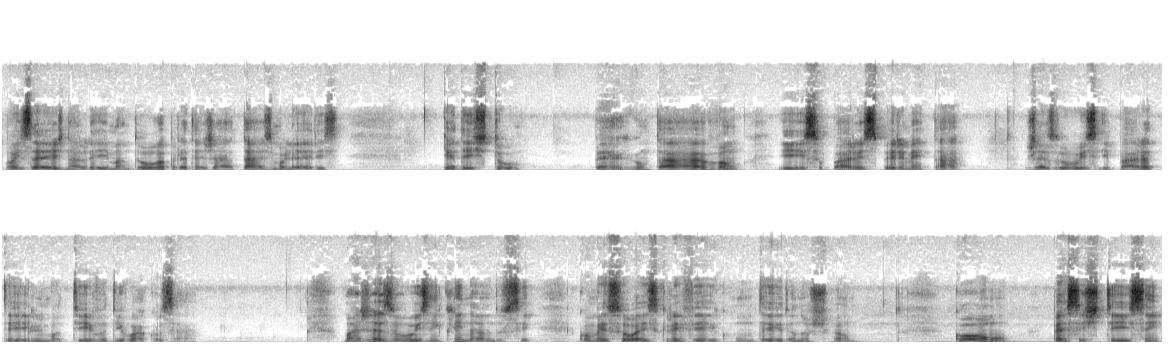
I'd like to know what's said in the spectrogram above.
Moisés, na lei, mandou apredejar tais mulheres que diz tu? Perguntavam isso para experimentar Jesus e para ter motivo de o acusar. Mas Jesus, inclinando-se, começou a escrever com o um dedo no chão. Como persistissem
